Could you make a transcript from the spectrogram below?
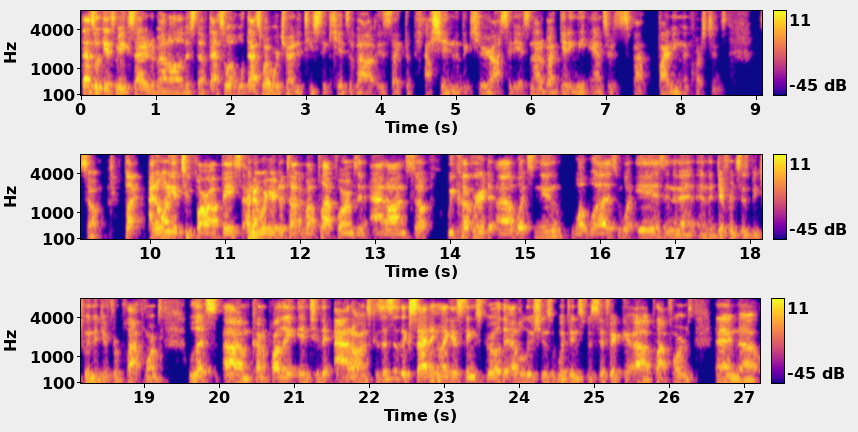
that's what gets me excited about all of this stuff. That's what that's what we're trying to teach the kids about is like the passion and the curiosity. It's not about getting the answers it's about finding the questions so, but I don't want to get too far off base. I know we're here to talk about platforms and add-ons. So we covered uh, what's new, what was, what is, and then and the differences between the different platforms. Let's um, kind of parlay into the add-ons because this is exciting. Like as things grow, the evolutions within specific uh, platforms, and uh,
